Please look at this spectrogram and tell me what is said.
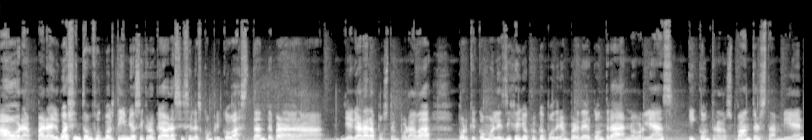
Ahora, para el Washington Football Team yo sí creo que ahora sí se les complicó bastante para llegar a la postemporada, porque como les dije yo creo que podrían perder contra Nueva Orleans y contra los Panthers también,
